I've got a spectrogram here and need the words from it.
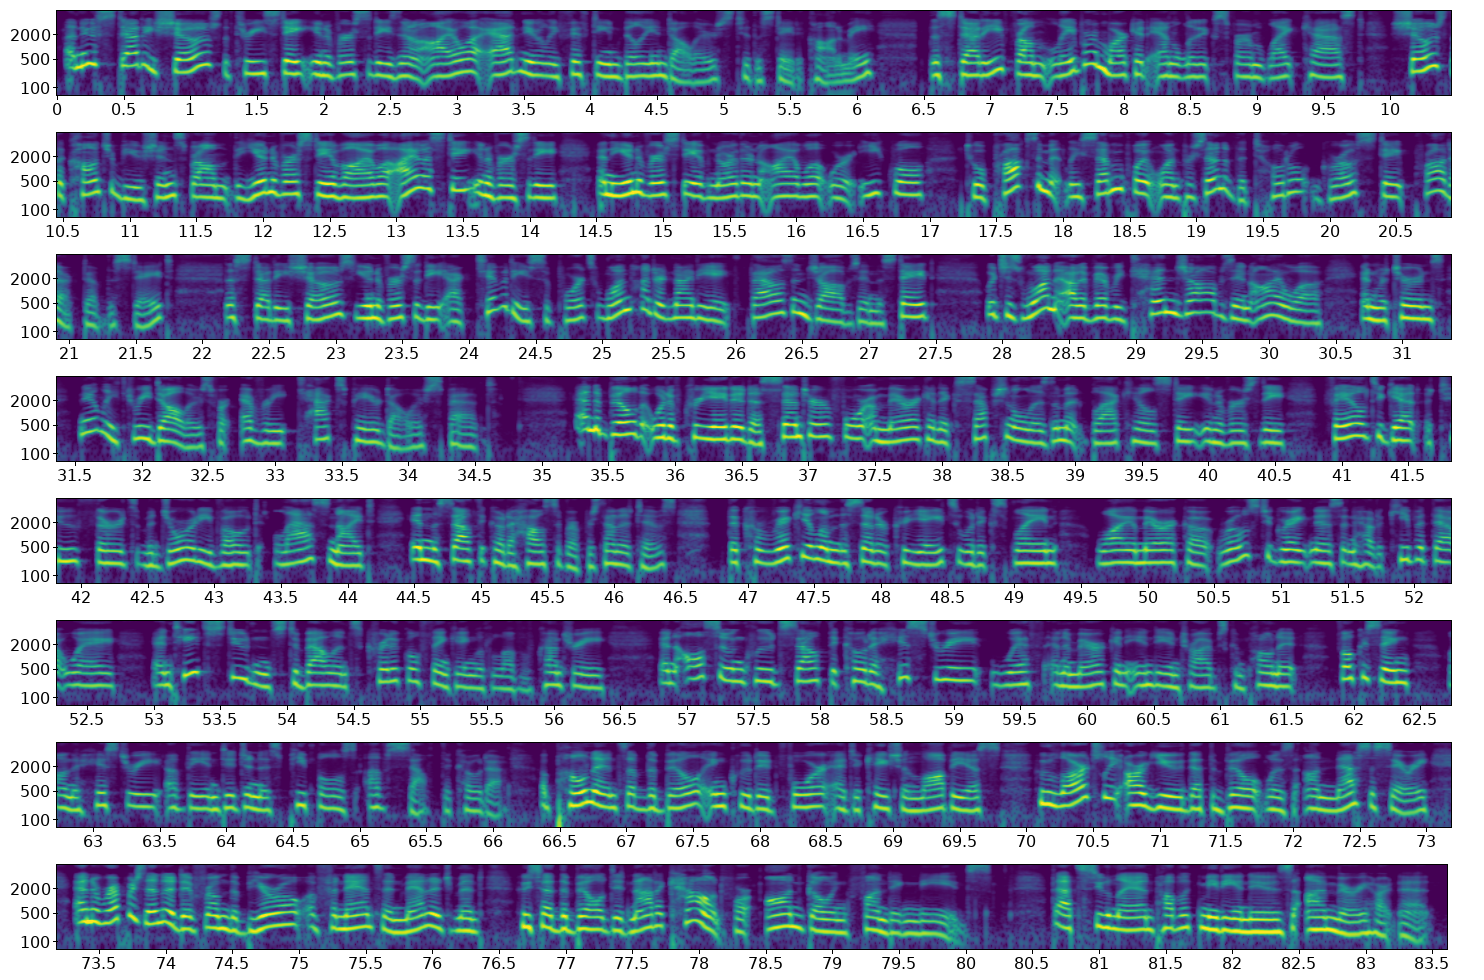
A new study shows the three state universities in Iowa add nearly $15 billion to the state economy. The study from labor market analytics firm Lightcast shows the contributions from the University of Iowa, Iowa State University, and the University of Northern Iowa were equal to approximately 7.1% of the total gross state product of the state. The study shows university activity supports 198,000 jobs in the state, which is one out of every 10 jobs in Iowa, and returns nearly $3 for every taxpayer dollar spent and a bill that would have created a Center for American Exceptionalism at Black Hills State University failed to get a two thirds majority vote last night in the South Dakota House of Representatives. The curriculum the center creates would explain why America rose to greatness and how to keep it that way, and teach students to balance critical thinking with love of country, and also include South Dakota history with an American Indian tribes component, focusing on the history of the indigenous peoples of South Dakota. Opponents of the bill included four education lobbyists who largely argued that the bill was unnecessary, and a representative from the Bureau of Finance and Management who said the bill did not account for ongoing needs. That's Siouxland Public Media News. I'm Mary Hartnett.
